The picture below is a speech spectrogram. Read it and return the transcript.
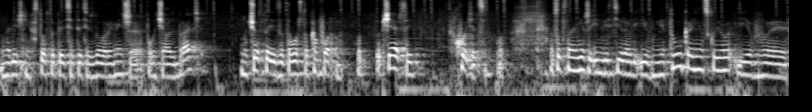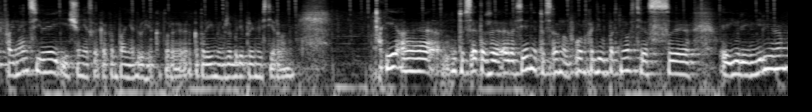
на лишних 100-150 тысяч долларов меньше получалось брать, ну, просто из-за того, что комфортно. Вот общаешься и хочется. Вот. А, собственно, они же инвестировали и в Мету украинскую, и в Finance.ua, и еще несколько компаний других, которые, которые им уже были проинвестированы. И, э, ну, то есть это же россияне, то есть он, он ходил в партнерстве с э, Юрием Мильнером,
